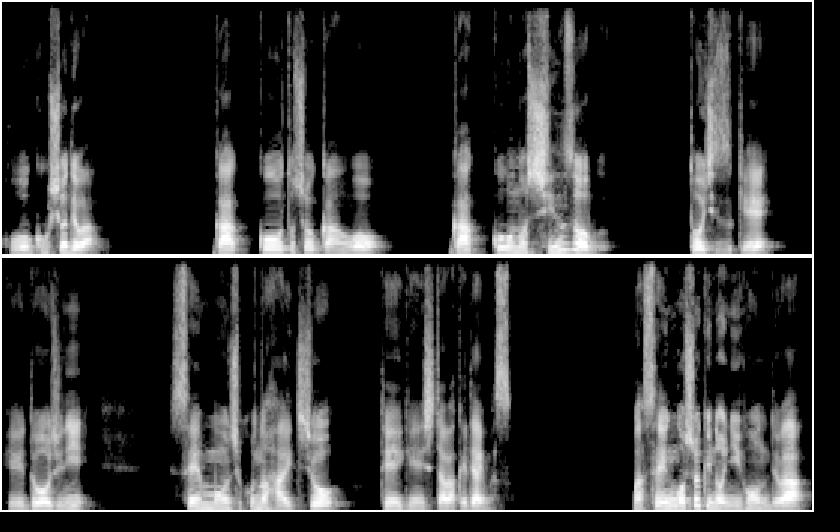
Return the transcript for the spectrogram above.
報告書では学校図書館を学校の心臓部と位置づけ同時に専門職の配置を提言したわけであります。まあ、戦後初期の日本では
